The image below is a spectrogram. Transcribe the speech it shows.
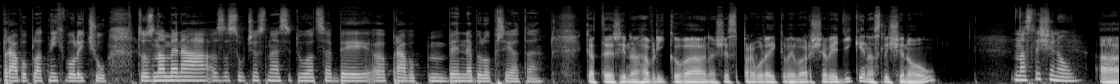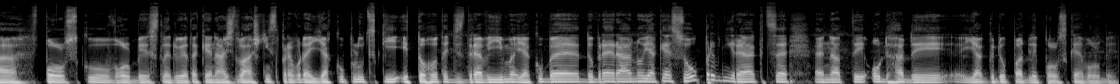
právoplatných voličů. To znamená, za současné situace by eh, právo by nebylo přijaté. Kateřina Havlíková, naše zpravodajka ve Varšavě, díky naslyšenou. Naslyšenou. A v Polsku volby sleduje také náš zvláštní zpravodaj Jakub Lucký. I toho teď zdravím. Jakube, dobré ráno. Jaké jsou první reakce na ty odhady, jak dopadly polské volby?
